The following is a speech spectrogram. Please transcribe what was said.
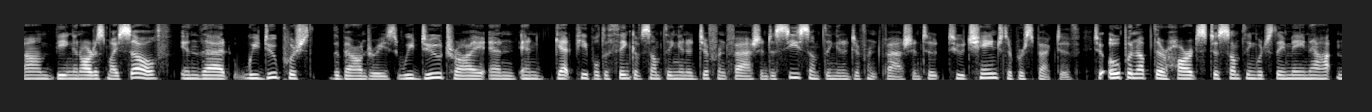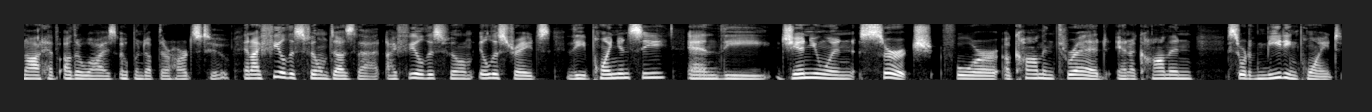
Um, being an artist myself, in that we do push the boundaries, we do try and and get people to think of something in a different fashion, to see something in a different fashion, to to change their perspective, to open up their hearts to something which they may not not have otherwise opened up their hearts to. And I feel this film does that. I feel this film illustrates the poignancy and the genuine search for a common thread and a common sort of meeting point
